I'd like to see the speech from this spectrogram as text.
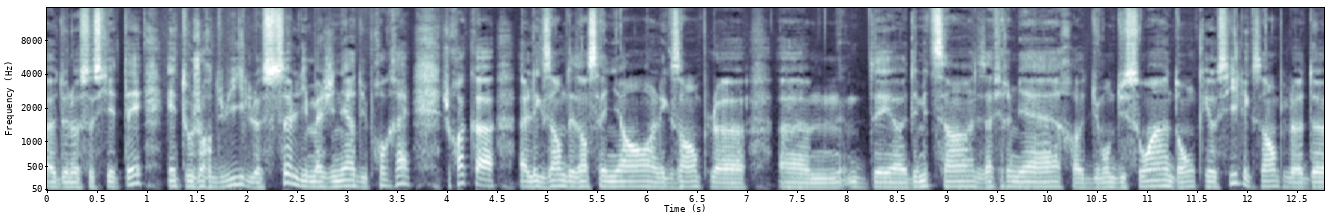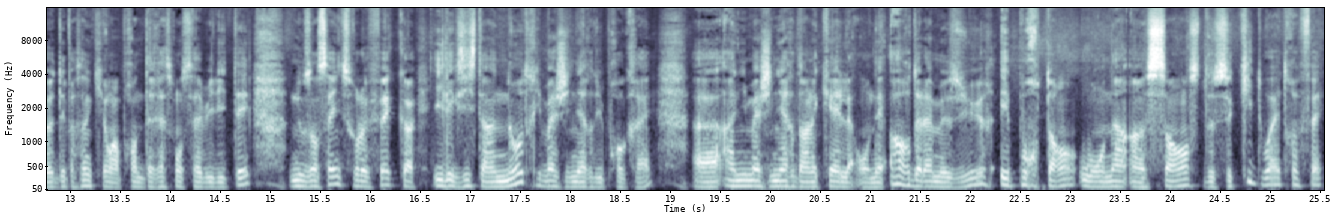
de nos sociétés est aujourd'hui le seul imaginaire du progrès. Je crois que l'exemple des enseignants, l'exemple des, des médecins, des infirmières, du monde du soin, donc, et aussi l'exemple de, des personnes qui ont à prendre des responsabilités, nous enseigne sur le fait qu'il existe un autre imaginaire du progrès, un imaginaire dans lequel on est hors de la mesure et pourtant où on a un sens de ce qui doit être fait,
